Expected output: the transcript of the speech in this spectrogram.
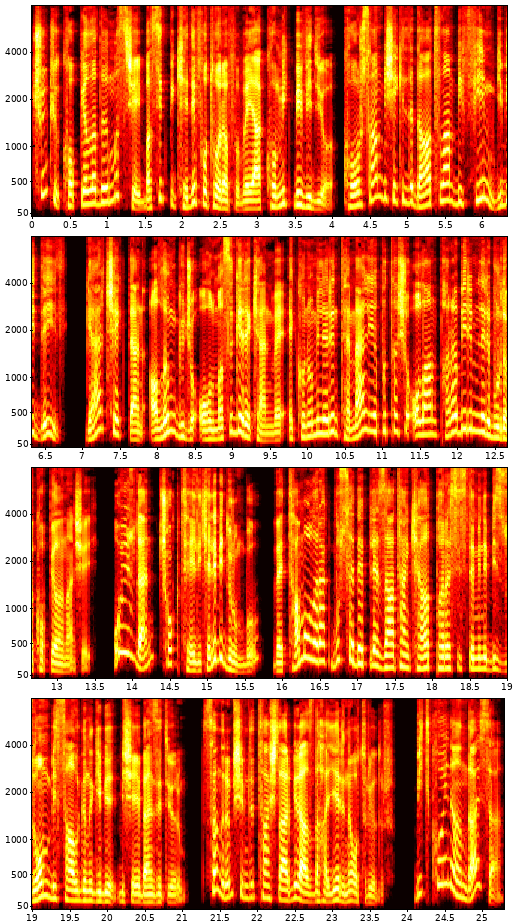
Çünkü kopyaladığımız şey basit bir kedi fotoğrafı veya komik bir video, korsan bir şekilde dağıtılan bir film gibi değil. Gerçekten alım gücü olması gereken ve ekonomilerin temel yapı taşı olan para birimleri burada kopyalanan şey. O yüzden çok tehlikeli bir durum bu ve tam olarak bu sebeple zaten kağıt para sistemini bir zombi salgını gibi bir şeye benzetiyorum. Sanırım şimdi taşlar biraz daha yerine oturuyordur. Bitcoin ağındaysa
